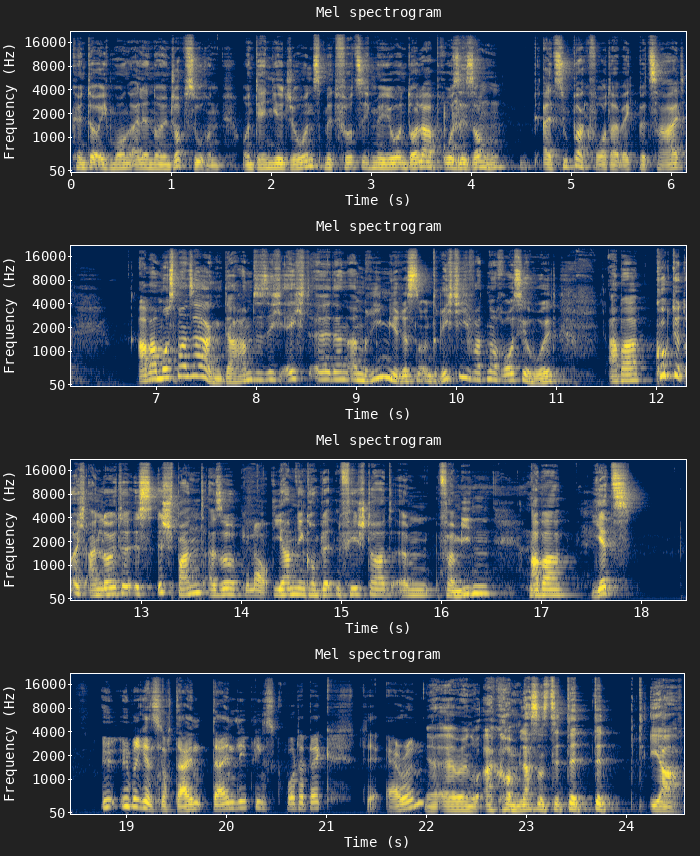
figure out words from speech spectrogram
könnt ihr euch morgen alle einen neuen Job suchen. Und Daniel Jones mit 40 Millionen Dollar pro Saison als Super Quarterback bezahlt. Aber muss man sagen, da haben sie sich echt äh, dann am Riemen gerissen und richtig was noch rausgeholt. Aber guckt es euch an, Leute, ist, ist spannend. Also, Genau. die haben den kompletten Fehlstart ähm, vermieden. Aber jetzt, Ü- Übrigens noch dein, dein Lieblingsquarterback, der Aaron. ja, Aaron, Ro- ah komm, lass uns, das, das, das, Ja,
